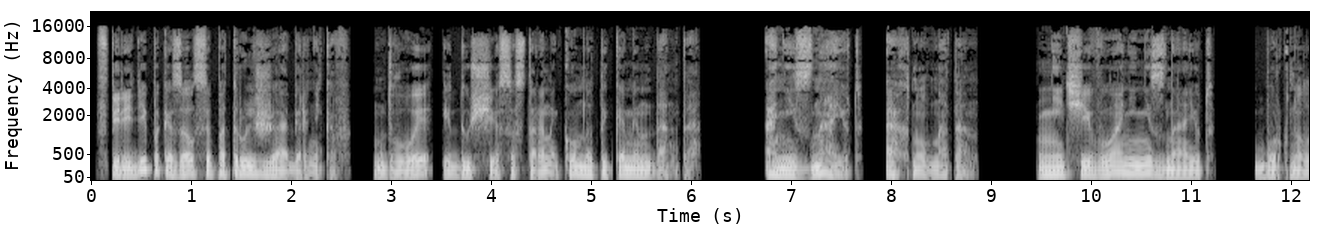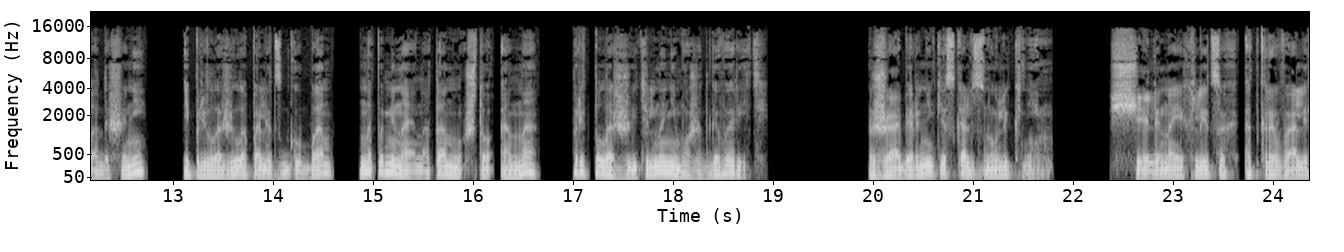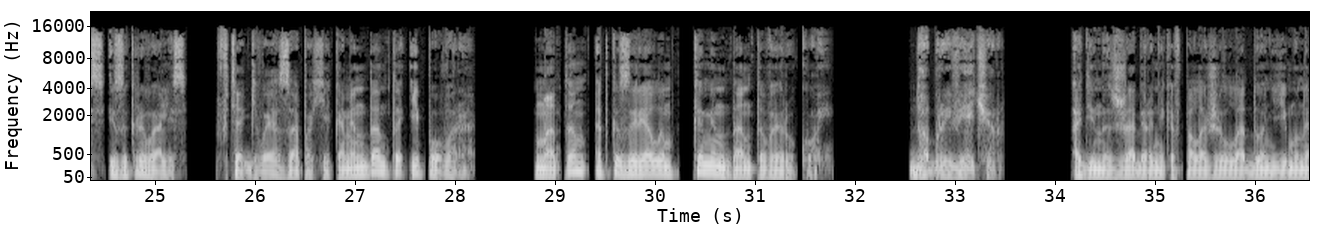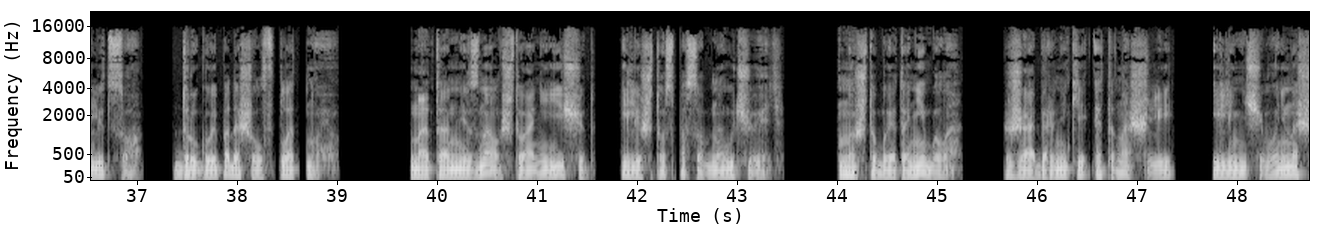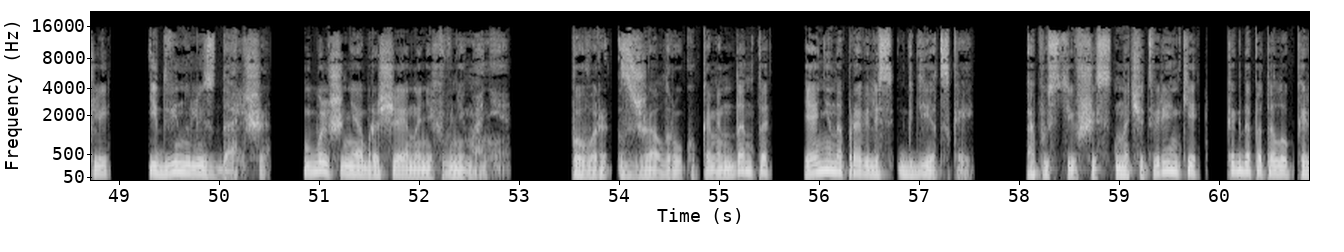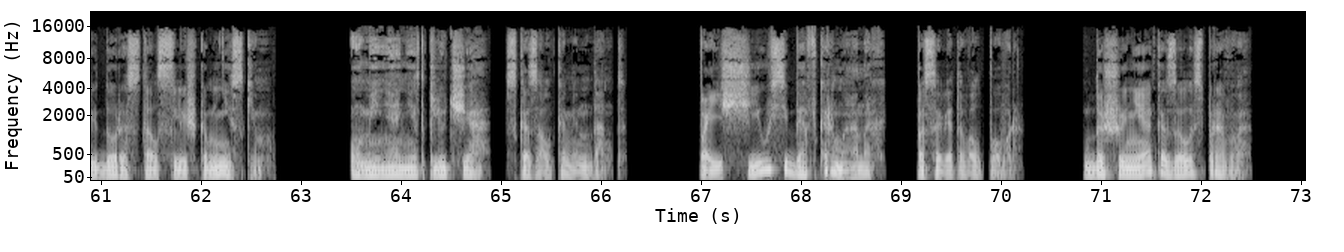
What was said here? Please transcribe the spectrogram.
Впереди показался патруль жаберников, двое, идущие со стороны комнаты коменданта. «Они знают», — ахнул Натан. «Ничего они не знают», буркнула Дашини и приложила палец к губам, напоминая Натану, что она, предположительно, не может говорить. Жаберники скользнули к ним. Щели на их лицах открывались и закрывались, втягивая запахи коменданта и повара. Натан откозырял им комендантовой рукой. «Добрый вечер!» Один из жаберников положил ладонь ему на лицо, другой подошел вплотную. Натан не знал, что они ищут или что способны учуять. Но что бы это ни было, жаберники это нашли или ничего не нашли и двинулись дальше, больше не обращая на них внимания. Повар сжал руку коменданта, и они направились к детской, опустившись на четвереньки, когда потолок коридора стал слишком низким. «У меня нет ключа», — сказал комендант. «Поищи у себя в карманах», — посоветовал повар. Дашини оказалась права.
